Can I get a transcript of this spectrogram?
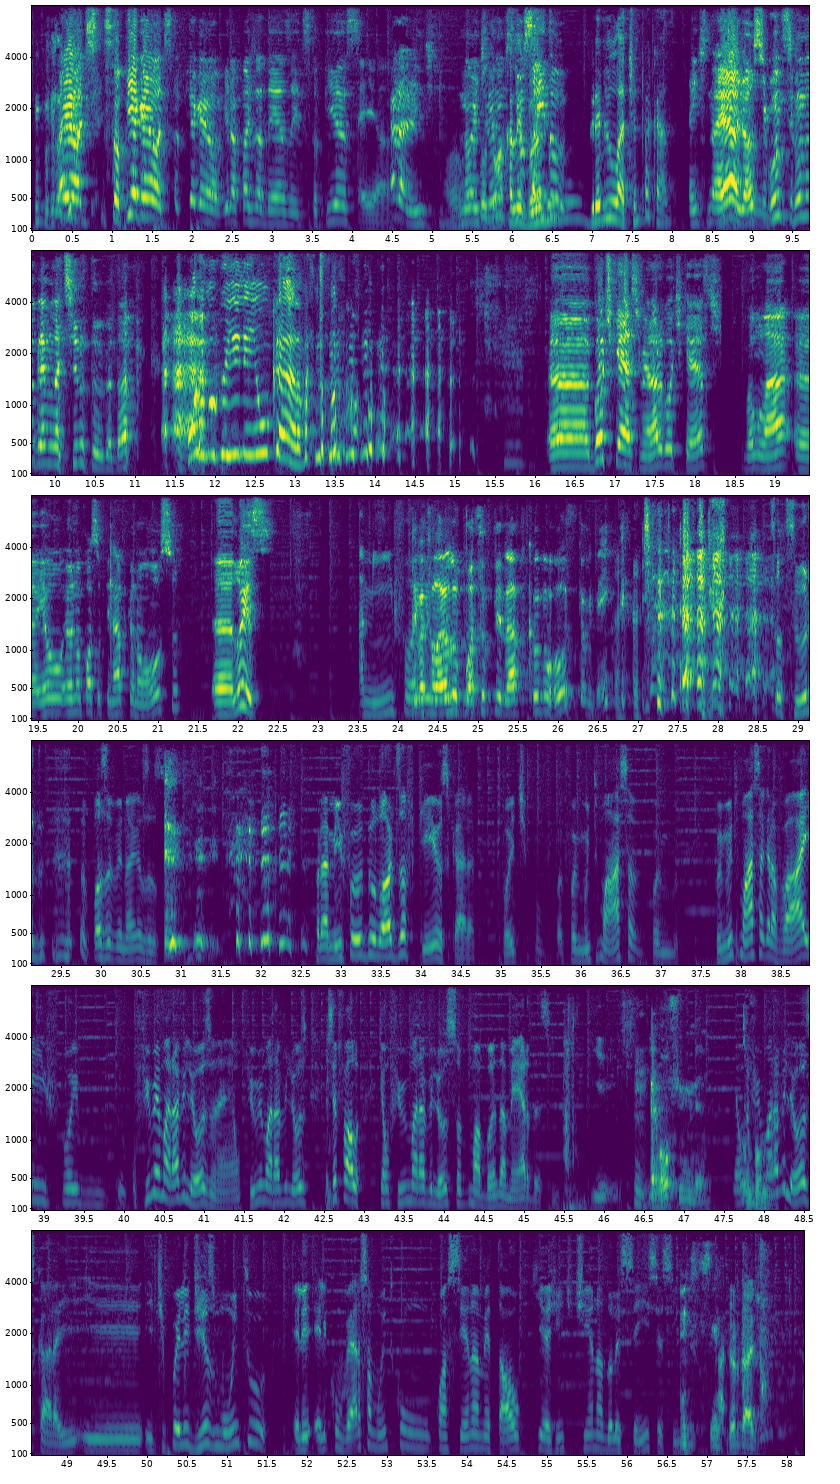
Aí, ó, distopia ganhou, distopia ganhou. Vira a página 10 aí, distopias. Aí, ó. Cara, a gente, não, a gente não conseguiu sair levando do. o Grêmio Latino pra casa. A gente, é, já é o segundo, segundo Grêmio Latino do Godoka. Porra, eu não ganhei nenhum, cara. Vai tomar no. Uh, Goldcast, melhor Goldcast. Vamos lá. ah, eu, eu não posso opinar porque eu não ouço. Ah, Luiz, A mim foi. Você vai falar, eu o- não posso opinar porque eu não ouço também. Sou surdo. Não posso opinar que eu sou surdo. pra mim foi o do Lords of Chaos, cara. Foi tipo, foi- muito massa. Foi, foi muito massa gravar e foi. O filme é maravilhoso, né? É um filme maravilhoso. Eu sempre falo que é um filme maravilhoso sobre uma banda merda, assim. E, É bom o filme mesmo. é um É filme bom, né? maravilhoso, cara. E, e, e, tipo, ele diz muito. Ele, ele conversa muito com, com a cena metal que a gente tinha na adolescência, assim. Sim. Verdade.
